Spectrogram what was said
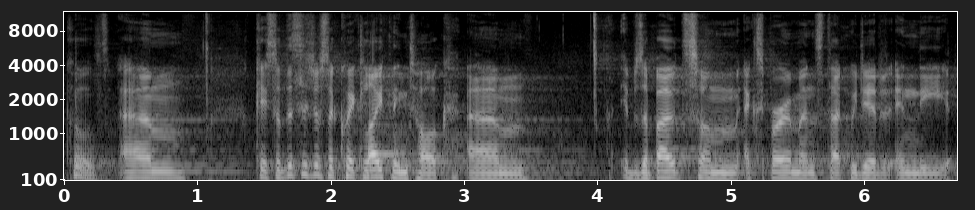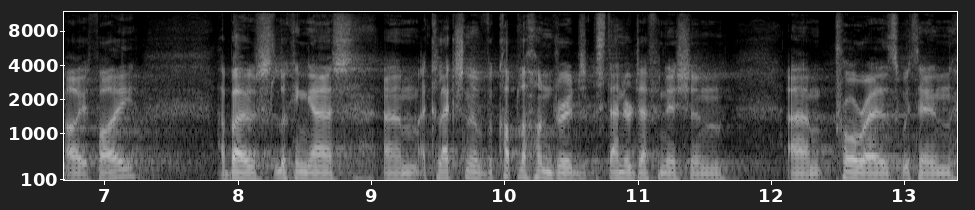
cool. Um, okay, so this is just a quick lightning talk. Um, it was about some experiments that we did in the IFI about looking at um, a collection of a couple of hundred standard definition um, ProRes within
